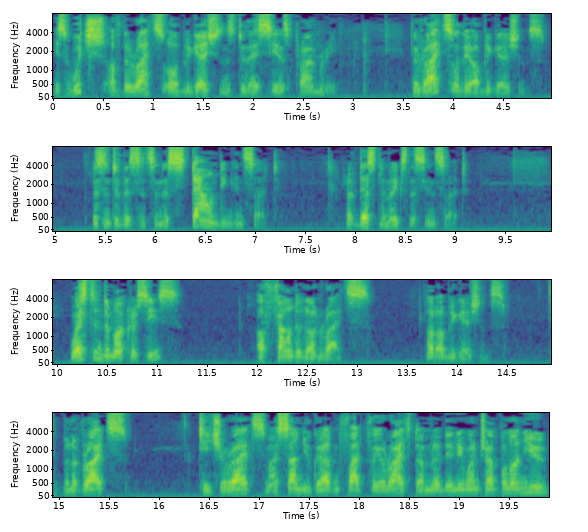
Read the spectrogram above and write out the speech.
is which of the rights or obligations do they see as primary? The rights or the obligations? Listen to this, it's an astounding insight. Rav Dessler makes this insight. Western democracies are founded on rights, not obligations. It's a Bill of Rights, teach your rights. My son, you go out and fight for your rights. Don't let anyone trample on you.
